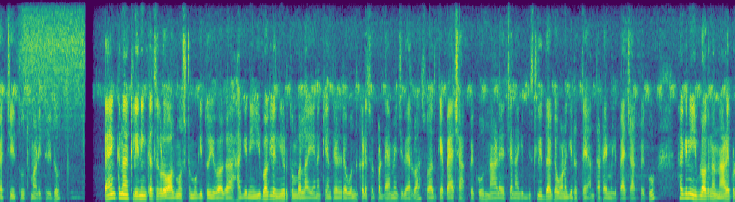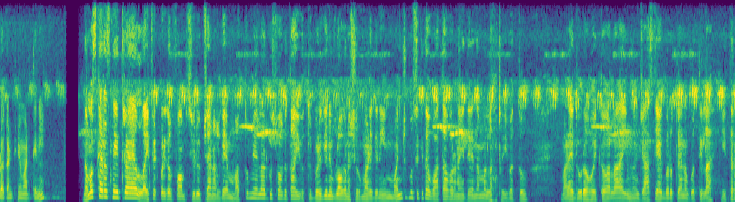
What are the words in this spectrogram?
ಕಚ್ಚಿ ತೂತು ಮಾಡಿತ್ತು ಇದು. ಟ್ಯಾಂಕ್ನ ಕ್ಲೀನಿಂಗ್ ಕೆಲಸಗಳು ಆಲ್ಮೋಸ್ಟ್ ಮುಗೀತು ಇವಾಗ. ಹಾಗೆಯೇ ಇವಾಗಲೇ ನೀರು ತುಂಬಲ್ಲ, ಏನಕ್ಕೆ ಅಂತ ಹೇಳಿದ್ರೆ ಒಂದು ಕಡೆ ಸ್ವಲ್ಪ ಡ್ಯಾಮೇಜ್ ಇದೆ ಅಲ್ವಾ? ಸೊ ಅದಕ್ಕೆ ಪ್ಯಾಚ್ ಹಾಕಬೇಕು. ನಾಳೆ ಚೆನ್ನಾಗಿ ಬಿಸಿಲಿದ್ದಾಗ ಒಣಗಿರುತ್ತೆ ಅಂಥ ಟೈಮಲ್ಲಿ ಪ್ಯಾಚ್ ಹಾಕಬೇಕು. ಹಾಗೆಯೇ ಈ ಬ್ಲಾಗ್ನ ನಾಳೆ ಕೂಡ ಕಂಟಿನ್ಯೂ ಮಾಡ್ತೀನಿ. ನಮಸ್ಕಾರ ಸ್ನೇಹಿತರೆ. Life at Padigal farms YouTube ಚಾನಲ್ಗೆ ಮತ್ತೊಮ್ಮೆ ಎಲ್ಲರಿಗೂ ಸ್ವಾಗತ. ಇವತ್ತು ಬೆಳಗಿನ ಬ್ಲಾಗನ್ನು ಶುರು ಮಾಡಿದ್ದೀನಿ. ಮಂಜು ಮುಸುಕಿದ ವಾತಾವರಣ ಇದೆ ನಮ್ಮಲ್ಲಂತೂ ಇವತ್ತು. ಮಳೆ ದೂರ ಹೋಯ್ತೋ ಅಲ್ಲ, ಇನ್ನೂ ಜಾಸ್ತಿ ಆಗಿ ಬರುತ್ತೋ ಏನೋ ಗೊತ್ತಿಲ್ಲ. ಈ ಥರ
